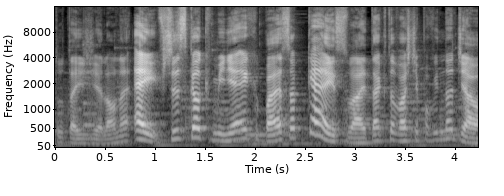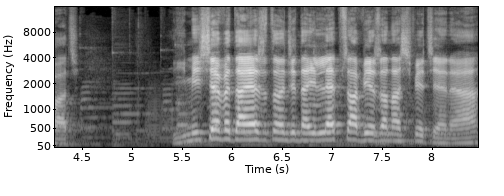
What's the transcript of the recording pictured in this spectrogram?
Tutaj zielone. Ej, wszystko kminie i chyba jest okej, słuchaj, tak to właśnie powinno działać. I mi się wydaje, że to będzie najlepsza wieża na świecie, nie?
